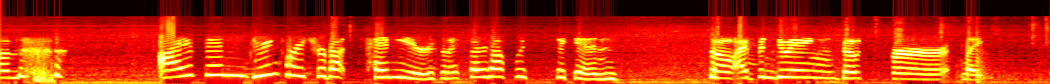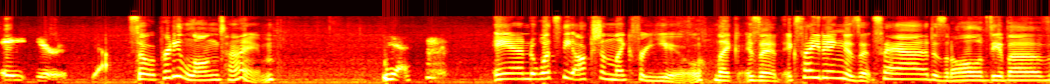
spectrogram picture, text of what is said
Um, I've been doing 4-H for about 10 years and I started off with chickens. So I've been doing goats for like eight years. Yeah. So a pretty long time. Yes. And what's the auction like for you? Like, is it exciting? Is it sad? Is it all of the above?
